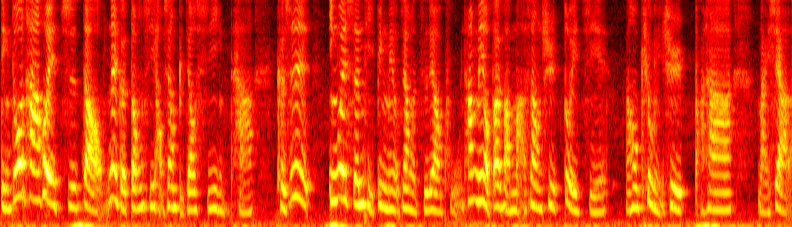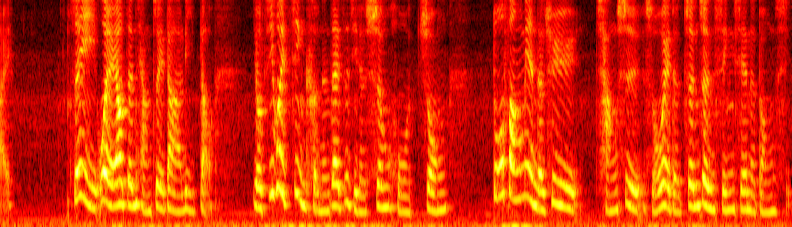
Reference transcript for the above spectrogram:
顶多他会知道那个东西好像比较吸引他，可是因为身体并没有这样的资料库，他没有办法马上去对接，然后 cue 你去把它。买下来，所以为了要增强最大的力道，有机会尽可能在自己的生活中多方面的去尝试所谓的真正新鲜的东西。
